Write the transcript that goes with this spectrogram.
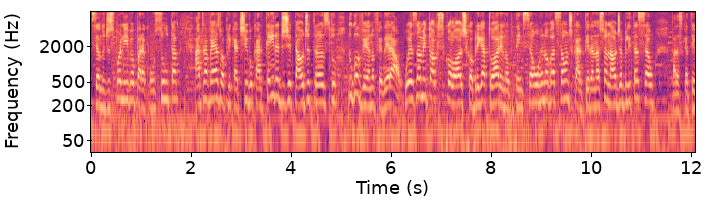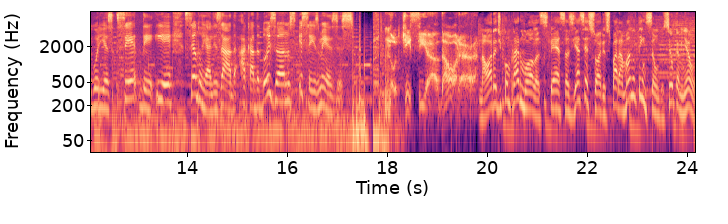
sendo disponível para consulta através do aplicativo Carteira Digital de Trânsito do Governo Federal. O exame toxicológico é obrigatório na obtenção ou renovação de carteira nacional de habilitação para as categorias C, D e E, sendo realizada a cada dois anos e seis meses. Notícia da hora. Na hora de comprar molas, peças e acessórios para a manutenção do seu caminhão,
